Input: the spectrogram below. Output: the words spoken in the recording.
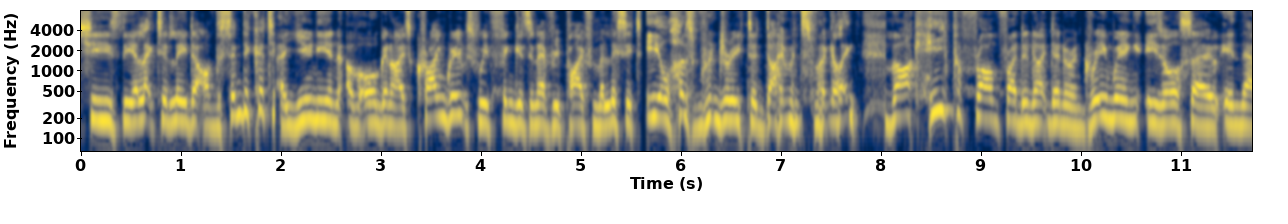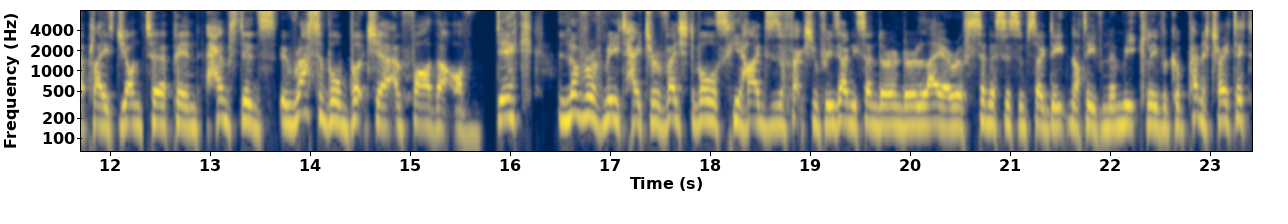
She's the elected leader of the Syndicate, a union of organised crime groups with fingers in every pie from illicit eel husbandry to diamond smuggling. Mark Heap from Friday Night Dinner and Green Wing is also in there, plays John Turpin, Hempstead's irascible butcher and father of Dick. Lover of meat, hater of vegetables, he hides his affection for his only son under a layer of cynicism so deep not even a meat cleaver could penetrate it.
